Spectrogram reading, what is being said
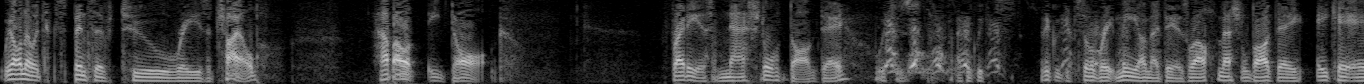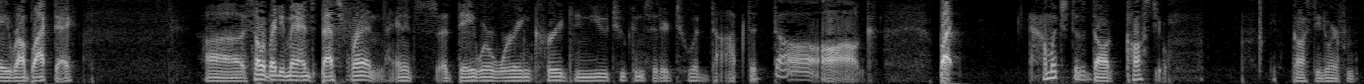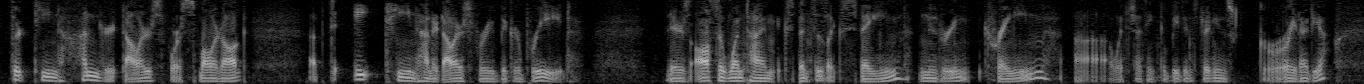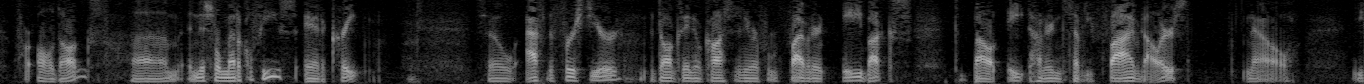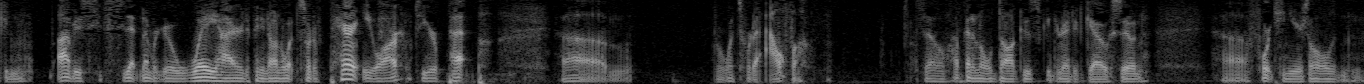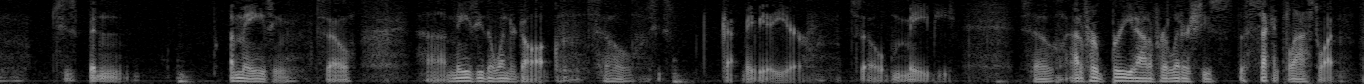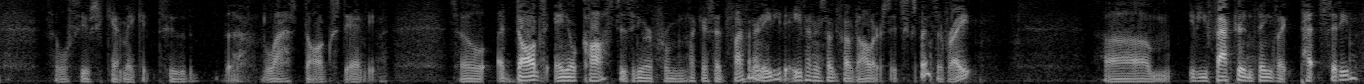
We all know it's expensive to raise a child. How about a dog? Friday is National Dog Day, which is I think we could, I think we could celebrate me on that day as well. National Dog Day, aka Rob Black Day. Uh, celebrating man's best friend, and it's a day where we're encouraging you to consider to adopt a dog. But how much does a dog cost you? It costs you anywhere from thirteen hundred dollars for a smaller dog, up to eighteen hundred dollars for a bigger breed. There's also one-time expenses like spaying, neutering, training, uh, which I think obedience training is a great idea for all dogs. Um, initial medical fees and a crate. So after the first year, the dog's annual cost is anywhere from 580 bucks to about 875 dollars. Now, you can obviously see that number go way higher depending on what sort of parent you are to your pet, um, or what sort of alpha. So I've got an old dog who's getting ready to go soon, uh, 14 years old, and she's been amazing. So uh, Maisie the Wonder Dog. So she's got maybe a year. So maybe. So out of her breed, out of her litter, she's the second to last one. So we'll see if she can't make it to the, the last dog standing. So a dog's annual cost is anywhere from, like I said, 580 to 875 dollars. It's expensive, right? Um, if you factor in things like pet sitting,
